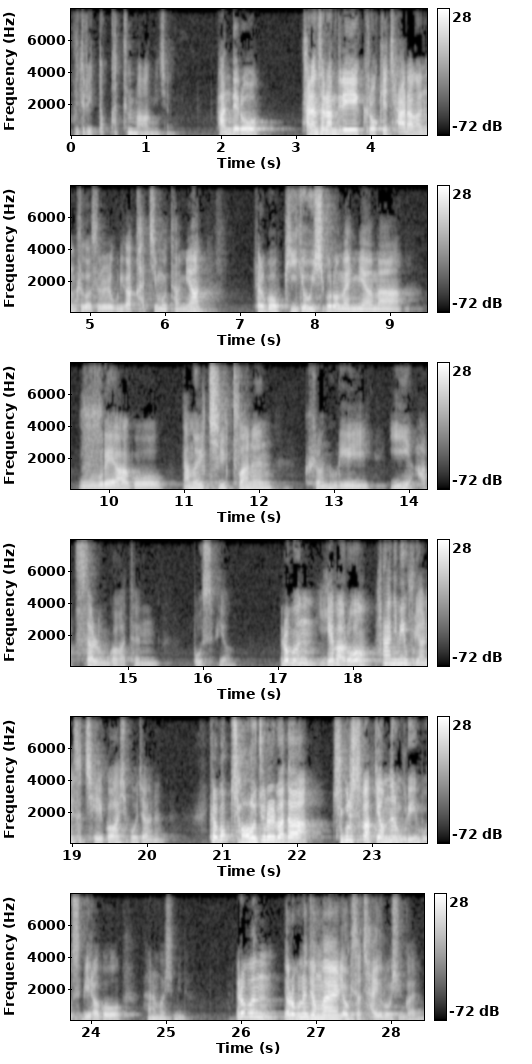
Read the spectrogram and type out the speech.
우리들이 똑같은 마음이죠. 반대로 다른 사람들이 그렇게 자랑하는 그것을 우리가 갖지 못하면 결국 비교 의식으로 말미암아 우울해하고 남을 질투하는 그런 우리의 이 압살롬과 같은 모습이요. 여러분, 이게 바로 하나님이 우리 안에서 제거하시고자 하는 결국 저주를 받아 죽을 수밖에 없는 우리 모습이라고 하는 것입니다. 여러분, 여러분은 정말 여기서 자유로우신가요?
